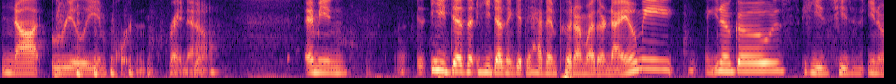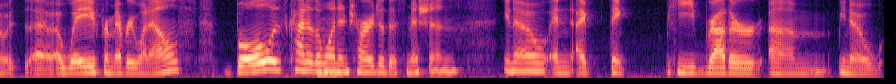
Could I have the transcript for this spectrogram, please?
not really important right now. I mean, he doesn't he doesn't get to have input on whether Naomi, you know, goes. He's he's you know uh, away from everyone else. Bull is kind of the one Mm-hmm. in charge of this mission, you know, and I think he rather um, you know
